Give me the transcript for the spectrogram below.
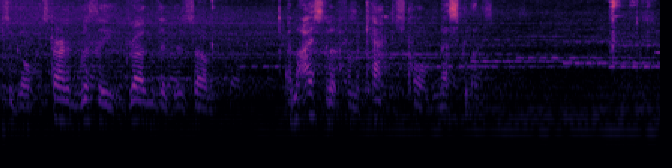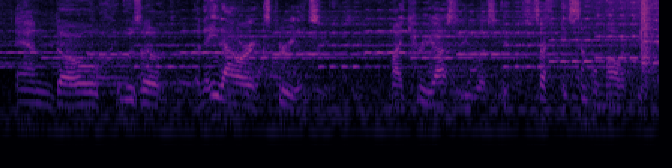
Years ago. I started with a drug that is um, an isolate from a cactus called mescaline. And uh, it was a, an eight hour experience. My curiosity was it's such a simple molecule.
